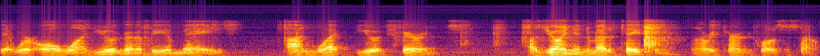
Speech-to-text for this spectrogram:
that we're all one. You're going to be amazed on what you experience. I'll join you in the meditation and I'll return to close this out.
